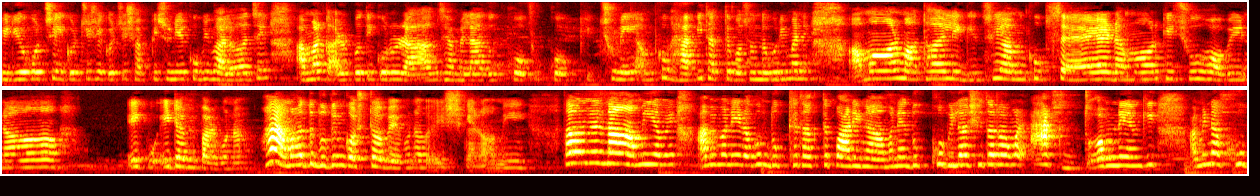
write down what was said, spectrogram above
ভিডিও করছি, এই করছি, সে করছি সব কিছু নিয়ে খুবই ভালো আছি। আমার কারোর প্রতি কোনো রাগ, ঝামেলা, দুঃখ ফুক্ষ কিচ্ছু নেই। আমি খুব হ্যাপি থাকতে পছন্দ করি। মানে আমার মাথায় লেগেছে, আমি খুব স্যাড আমার কিছু হবে না। এই এটা আমি পারব না। হ্যাঁ আমার হয়তো দুদিন কষ্ট হবে। হবে, ইস, কেন আমি আমি না, আমি আমি আমি মানে এরকম দুঃখে থাকতে পারি না। মানে দুঃখ বিলাসিতাটা আমার একদম নেই। আমি কি, আমি না খুব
